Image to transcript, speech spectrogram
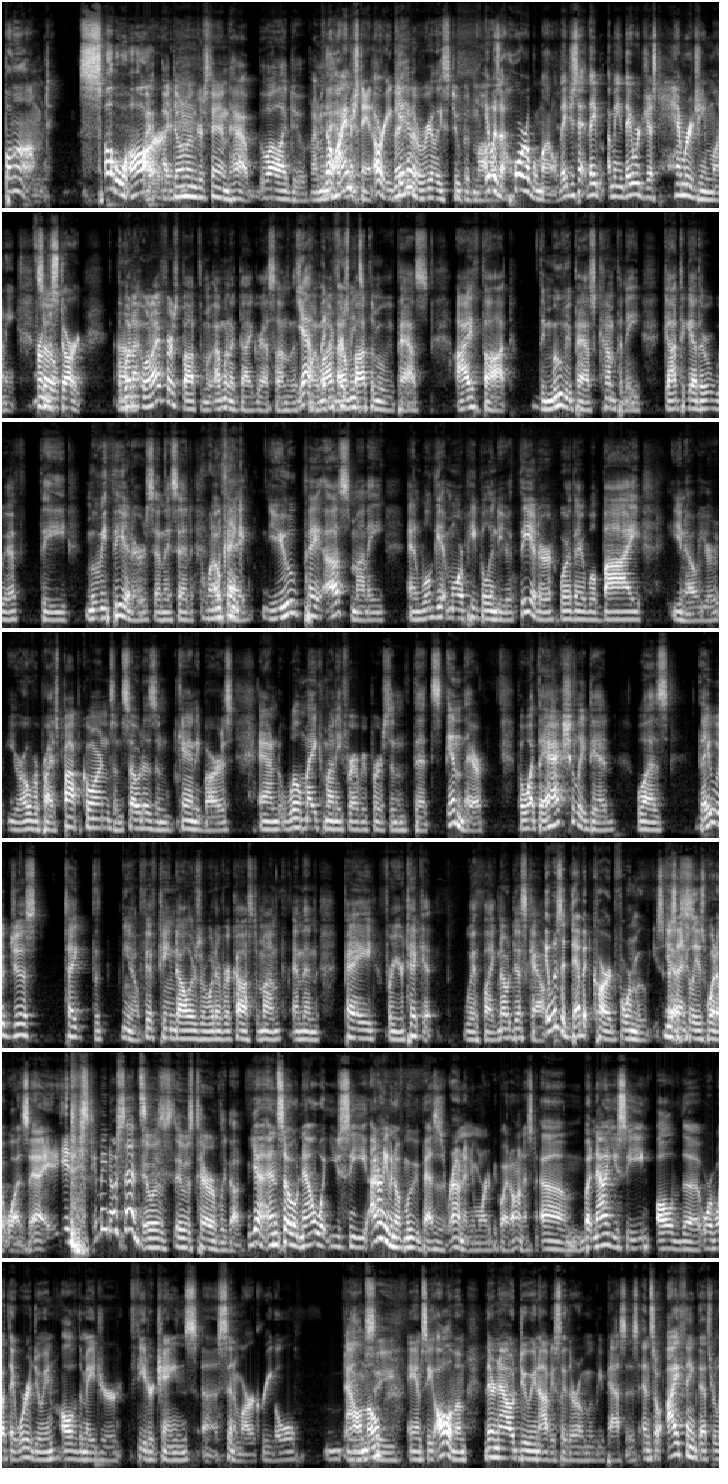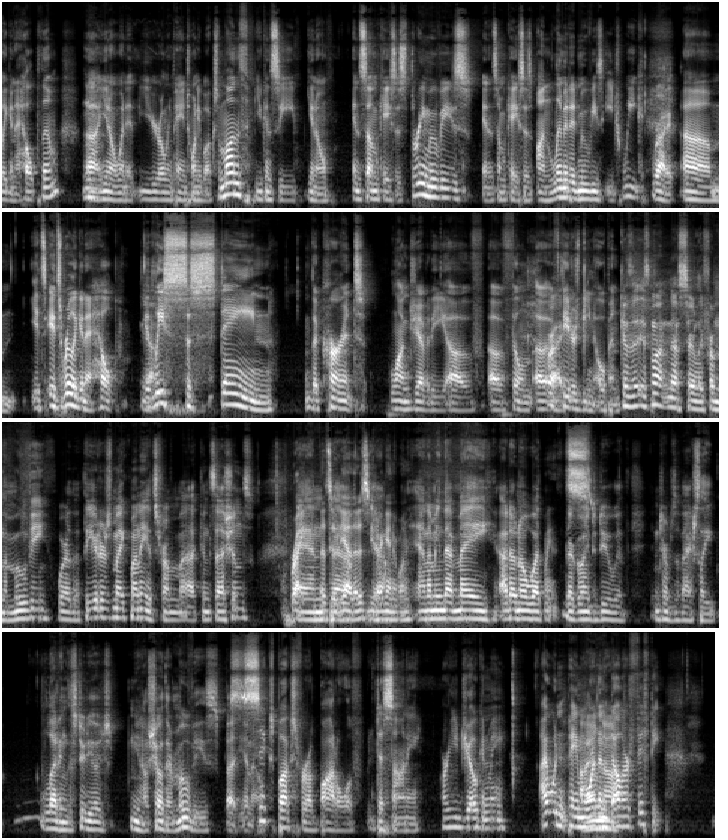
bombed so hard. I, I don't understand how well i do i mean no, had- I understand. Oh, are you they kidding? had a really stupid model it was a horrible model. They just had they. I mean, they were just hemorrhaging money from the start. Um, when I when I first bought the movie, I'm going to digress on this Yeah, point. When I first bought the MoviePass, I thought the MoviePass company got together with the movie theaters and they said, "Okay, you pay us money, and we'll get more people into your theater where they will buy." You know your your overpriced popcorns and sodas and candy bars, and we'll make money for every person that's in there. But what they actually did was they would just take the you know fifteen dollars or whatever it cost a month, and then pay for your ticket with like no discount. it was a debit card for movies. Yes. Essentially, is what it was. Uh, It, just, it made no sense. it was it was terribly done. Yeah, and so now what you see, I don't even know if MoviePass is around anymore, to be quite honest. Um, but now you see all of the, or what they were doing, all of the major theater chains, uh, Cinemark, Regal, Alamo, AMC. AMC, all of them, they're now doing obviously their own movie passes, and so I think that's really going to help them. Uh, you know, when it, you're only paying twenty bucks a month, you can see, you know, in some cases three movies, and in some cases unlimited movies each week. Right. Um, it's it's really going to help Yeah. at least sustain the current longevity of of film of Right. theaters being open. Because it's not necessarily from the movie where the theaters make money; it's from uh, concessions. Right. And, that's uh, yeah, that is a yeah. gigantic one. And I mean, that may I don't know what I mean, they're going to do with in terms of actually letting the studios you know show their movies. But you know, Six bucks for a bottle of Dasani. Are you joking me? I wouldn't pay more I'm than dollar fifty.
